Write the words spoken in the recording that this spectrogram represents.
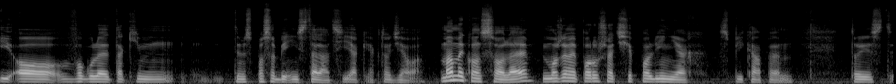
i o w ogóle takim tym sposobie instalacji, jak, jak to działa. Mamy konsolę, możemy poruszać się po liniach z pick-upem. To jest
